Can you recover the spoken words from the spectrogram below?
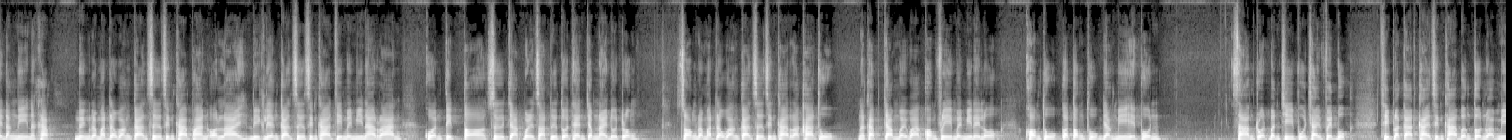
น์ดังนี้นะครับ 1. ระมัดระวังการซื้อสินค้าผ่านออนไลน์ หลีกเลี่ยงการซื้อสินค้าที่ไม่มีหน้าร้าน ควรติดต่อซื้อจากบริษัทหรือตัวแทนจำหน่ายโดยตรง 2. ระมัดระวังการซื้อสินค้าราคาถูกนะครับจำไว้ว่าของฟรีไม่มีในโลก ของถูกก็ต้องถูกอย่างมีเหตุผล 3. ตรวจบัญชีผู้ใช้ Facebook ที่ประกาศขายสินค้าเบื้องต้นว่ามี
